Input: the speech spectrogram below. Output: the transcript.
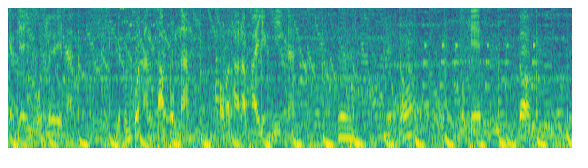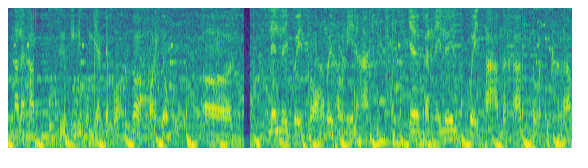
อย่างใหญ่หลวงเลยนะอย่าเพิ่งกดอันซับผมนะ ขอประทานอภัยอย่างยิ่งนะเหนื่อยเนาะโอเค ก็นั่นแหละครับคือสิ่งที่ผมอยากจะบอกก็ขอจบเออเล่นเลื่อยเปื่อยสองไว้เท่านี้นะฮะเจอกันในเลื่อยเปื่อยสามนะครับ สวัสดีครับ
